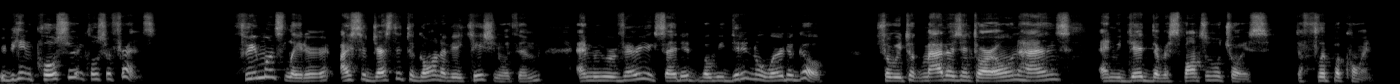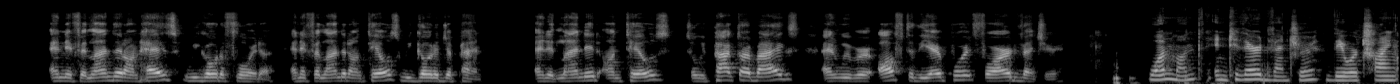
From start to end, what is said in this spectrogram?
we became closer and closer friends. Three months later, I suggested to go on a vacation with him, and we were very excited, but we didn't know where to go. So we took matters into our own hands and we did the responsible choice to flip a coin. And if it landed on heads, we go to Florida. And if it landed on tails, we go to Japan. And it landed on tails, so we packed our bags and we were off to the airport for our adventure. One month into their adventure, they were trying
